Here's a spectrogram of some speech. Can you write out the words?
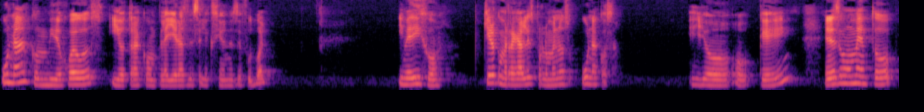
Una con videojuegos y otra con playeras de selecciones de fútbol. y me dijo, quiero que me regales por lo menos una cosa. Y yo, ok. En ese momento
